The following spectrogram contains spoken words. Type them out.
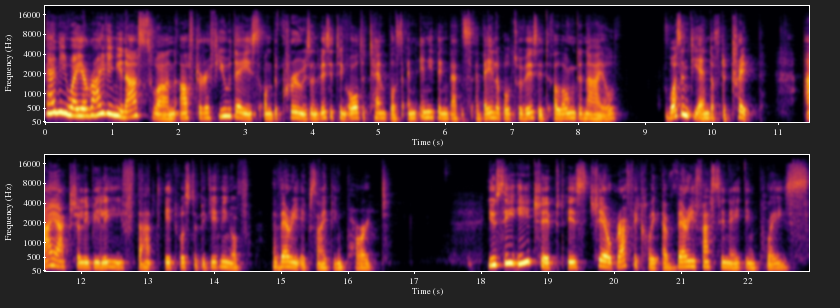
Anyway, arriving in Aswan after a few days on the cruise and visiting all the temples and anything that's available to visit along the Nile wasn't the end of the trip. I actually believe that it was the beginning of a very exciting part. You see, Egypt is geographically a very fascinating place.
